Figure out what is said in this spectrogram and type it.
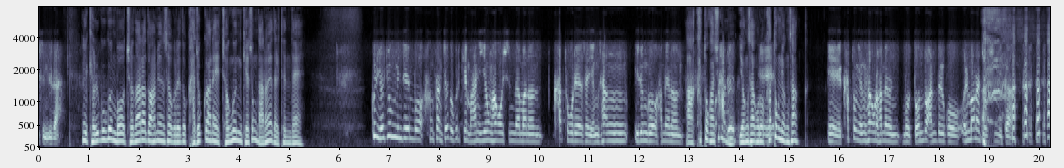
있습니다. 결국은 뭐 전화라도 하면서 그래도 가족 간의 정은 계속 나눠야 될 텐데 그 요즘 이제 뭐 항상 저도 그렇게 많이 이용하고 있습니다만은 카톡으로 해서 영상 이런 거 하면은 아 카톡 하시군요. 영상으로 예, 카톡 영상. 예, 카톡 영상으로 하면 뭐 돈도 안 들고 얼마나 좋습니까?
